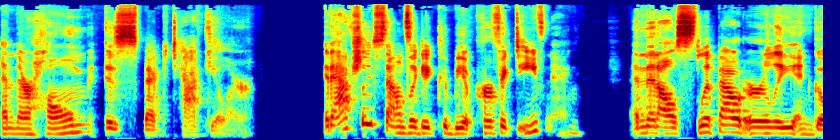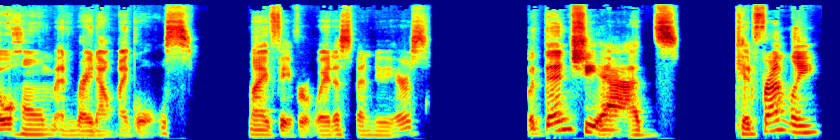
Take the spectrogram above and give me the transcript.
and their home is spectacular. It actually sounds like it could be a perfect evening. And then I'll slip out early and go home and write out my goals. My favorite way to spend New Year's. But then she adds, kid friendly.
